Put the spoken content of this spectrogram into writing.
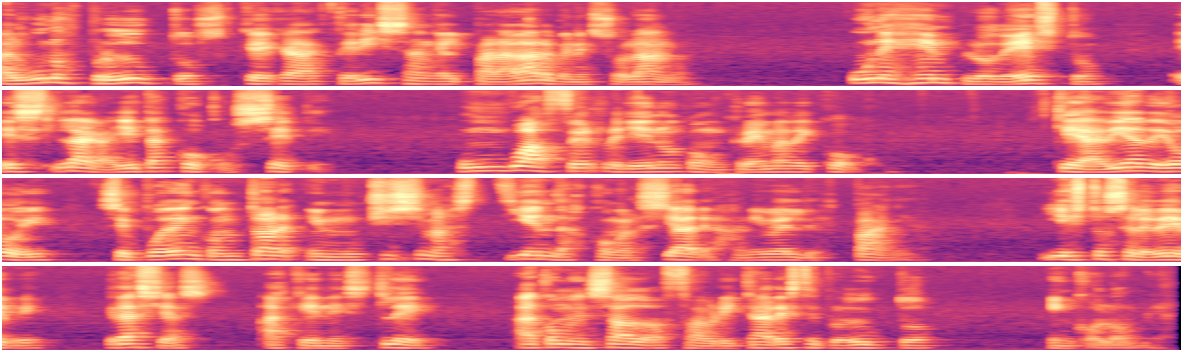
algunos productos que caracterizan el paladar venezolano. Un ejemplo de esto es la galleta cocosete, un wafer relleno con crema de coco, que a día de hoy se puede encontrar en muchísimas tiendas comerciales a nivel de España. Y esto se le debe gracias a que Nestlé ha comenzado a fabricar este producto en Colombia.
